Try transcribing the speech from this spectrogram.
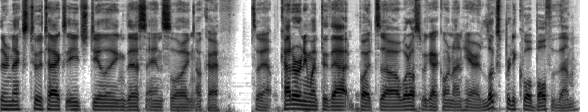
their next two attacks each dealing this and slowing. Okay. So yeah, already went through that, but uh, what else we got going on here? It looks pretty cool, both of them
